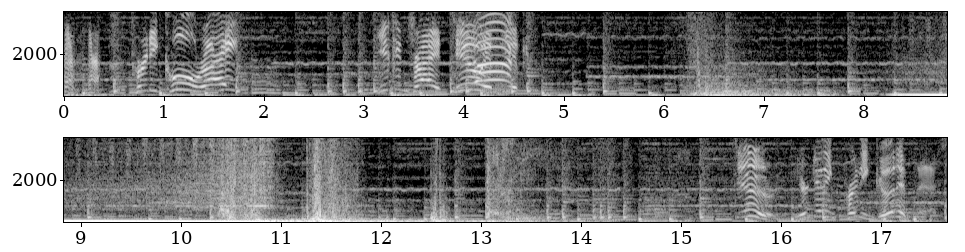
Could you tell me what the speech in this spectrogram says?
Pretty cool, right? You can try it too if you. Dude, you're getting pretty good at this.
